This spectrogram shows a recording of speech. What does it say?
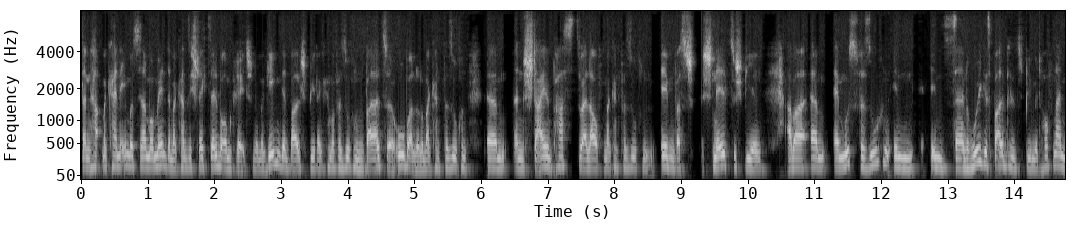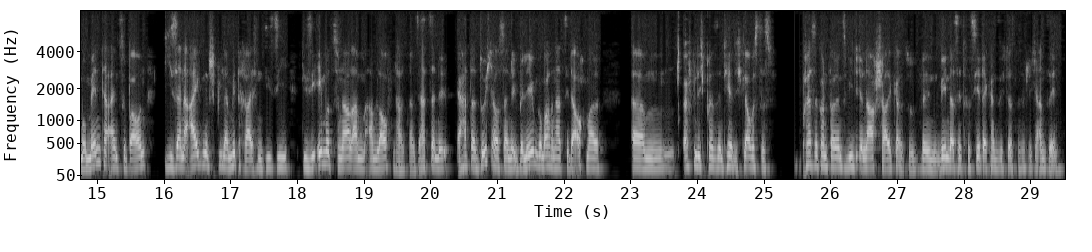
dann hat man keine emotionalen Momente, man kann sich schlecht selber umgrätschen. Wenn man gegen den Ball spielt, dann kann man versuchen, einen Ball zu erobern oder man kann versuchen, ähm, einen steilen Pass zu erlaufen, man kann versuchen, irgendwas sch schnell zu spielen. Aber ähm, er muss versuchen, in, in sein ruhiges Ballbesitzspiel mit Hoffenheim Momente einzubauen, die seine eigenen Spieler mitreißen, die sie, die sie emotional am, am Laufen halten. Also er hat seine, er hat da durchaus seine Überlegung gemacht und hat sie da auch mal ähm, öffentlich präsentiert. Ich glaube, es ist das Pressekonferenzvideo nach Schalke. Also wenn, wen das interessiert, der kann sich das natürlich ansehen.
